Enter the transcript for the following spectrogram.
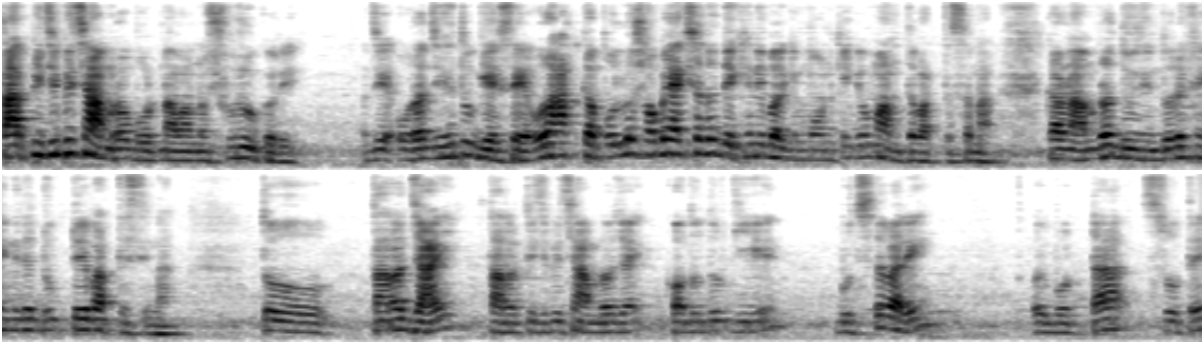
তার পিছে পিছে আমরাও বোট নামানো শুরু করি। যে ওরা যেহেতু গেছে, ওরা আটকা পড়ল, সবাই একসাথে দেখে নিবার কি, মনকে কেউ মানতে পারতেছে না। কারণ আমরা দুই দিন ধরে ফেনিতে ঢুকতে পারতেছি না। তো তারা যায় তার পিছে পিছে আমরাও যাই। কতদূর গিয়ে বুঝতে পারি ওই বোটটা স্রোতে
